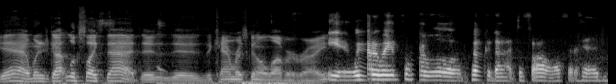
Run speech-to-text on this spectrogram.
Yeah, when it got looks like that, the the, the camera's gonna love her, right? Yeah, we gotta wait for her little polka dot to fall off her head.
